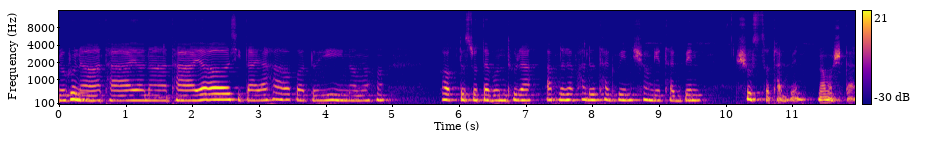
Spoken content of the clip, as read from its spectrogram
রঘুনাথায় নাথায় সীতায়াহ পতই নমঃ। ভক্ত শ্রোতা বন্ধুরা আপনারা ভালো থাকবেন সঙ্গে থাকবেন সুস্থ থাকবেন। নমস্কার।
